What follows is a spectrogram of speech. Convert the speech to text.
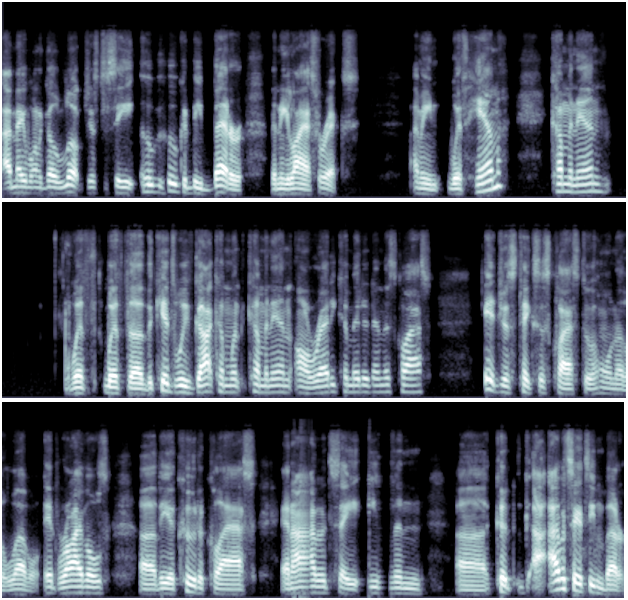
I may want to go look just to see who who could be better than Elias Ricks. I mean, with him coming in, with with uh, the kids we've got coming coming in already committed in this class, it just takes this class to a whole nother level. It rivals uh, the Okudah class and I would say even uh, could I would say it's even better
